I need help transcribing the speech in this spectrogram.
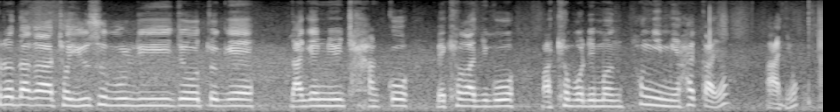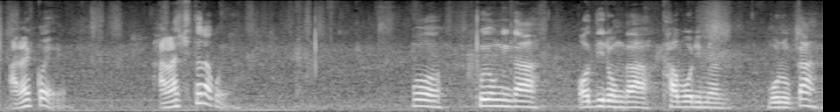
그러다가 저 유수분리조 쪽에 낙엽님이 자꾸 맥혀가지고 막혀버리면 형님이 할까요? 아니요. 안 할 거예요. 안 하시더라고요. 뭐, 도영이가 어디론가 가버리면 모를까?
